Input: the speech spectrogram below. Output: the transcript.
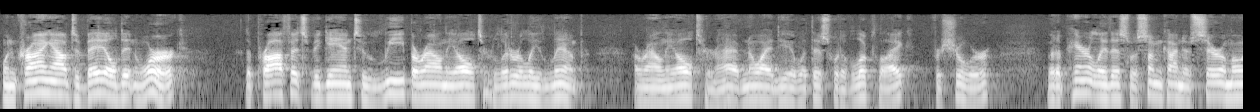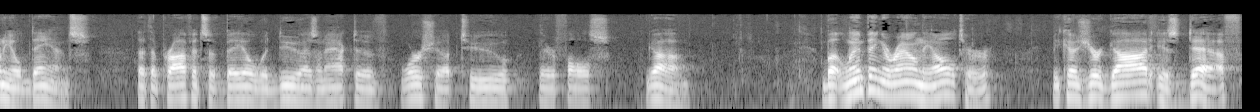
When crying out to Baal didn't work, the prophets began to leap around the altar, literally limp around the altar. I have no idea what this would have looked like, for sure, but apparently this was some kind of ceremonial dance that the prophets of Baal would do as an act of worship to their false God. But limping around the altar because your God is deaf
